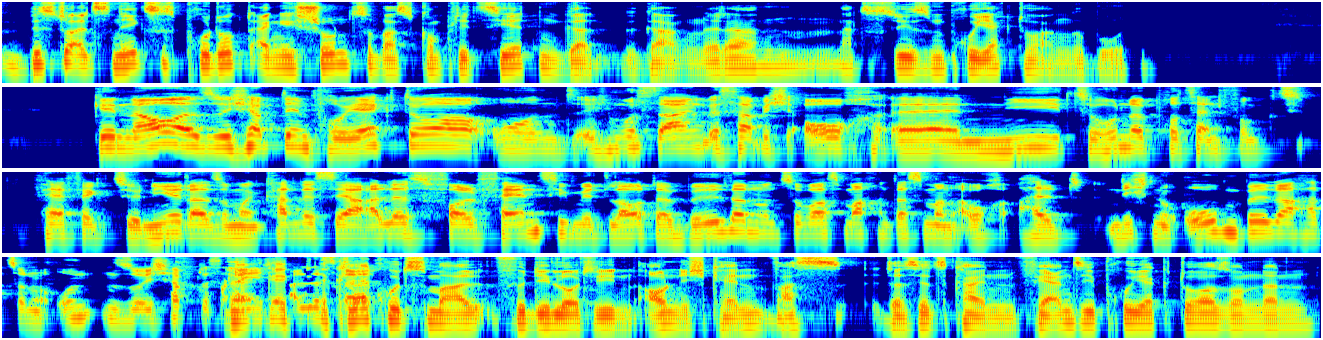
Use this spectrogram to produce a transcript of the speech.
bist du als nächstes Produkt eigentlich schon zu was Komplizierten ge gegangen. Ne? Dann hattest du diesen Projektor angeboten. Genau, also ich habe den Projektor und ich muss sagen, das habe ich auch äh, nie zu 100% funktio- perfektioniert. Also man kann das ja alles voll fancy mit lauter Bildern und sowas machen, dass man auch halt nicht nur oben Bilder hat, sondern unten so. Ich habe das Er, eigentlich er, alles erklär kurz mal für die Leute, die ihn auch nicht kennen, was das ist jetzt kein Fernsehprojektor, sondern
